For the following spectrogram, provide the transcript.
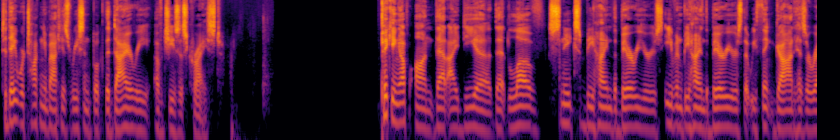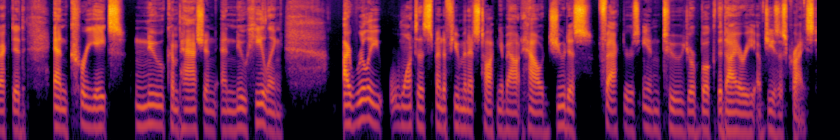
Today we're talking about his recent book, The Diary of Jesus Christ picking up on that idea that love sneaks behind the barriers, even behind the barriers that we think God has erected, and creates new compassion and new healing. I really want to spend a few minutes talking about how Judas factors into your book, The Diary of Jesus Christ.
